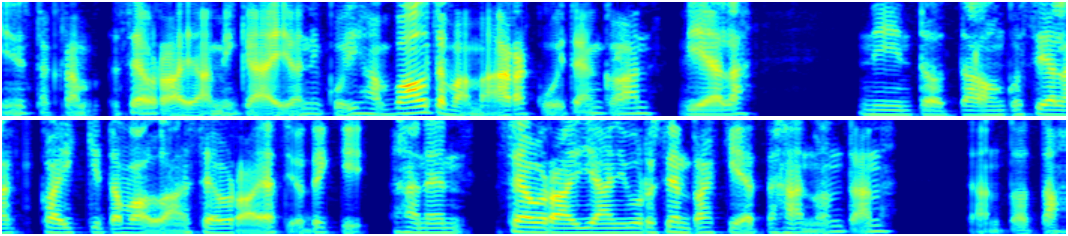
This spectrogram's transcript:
Instagram-seuraajaa, mikä ei ole niin kuin ihan valtava määrä kuitenkaan vielä – niin tota, onko siellä kaikki tavallaan seuraajat jotenkin hänen seuraajiaan juuri sen takia, että hän on tämän, tämän tota,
